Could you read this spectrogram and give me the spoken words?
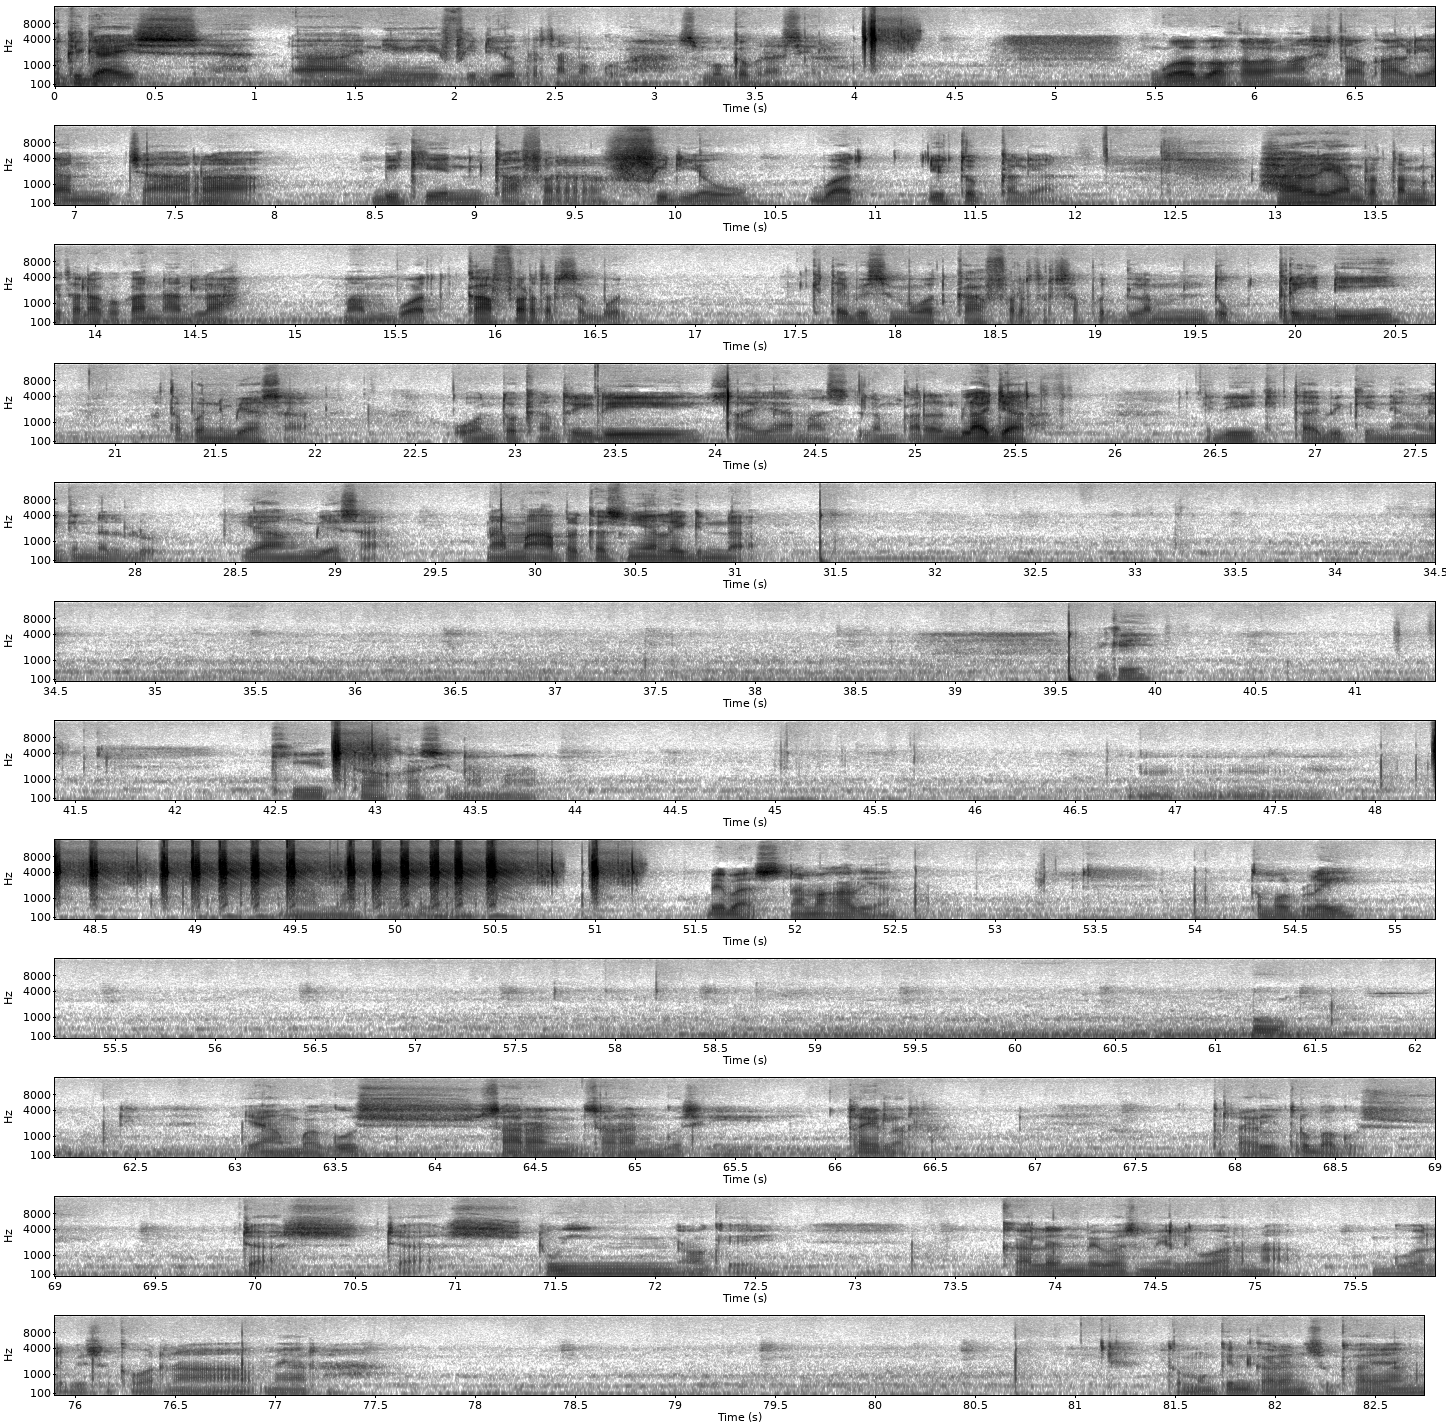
Oke guys, nah ini video pertama gua. Semoga berhasil. Gua bakal ngasih tahu kalian cara bikin cover video buat YouTube kalian. Hal yang pertama kita lakukan adalah membuat cover tersebut. Kita bisa membuat cover tersebut dalam bentuk 3D ataupun yang biasa. Untuk yang 3D saya masih dalam keadaan belajar. Jadi kita bikin yang legenda dulu, yang biasa Nama aplikasinya Legenda. Oke. Okay. Kita kasih nama hmm. nama kalian. Bebas nama kalian. Tombol play. boom yang bagus saran saran gue sih trailer. Trailer tuh bagus. Das das twing oke. Okay. kalian bebas milih warna. Gue lebih suka warna merah. Atau mungkin kalian suka yang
